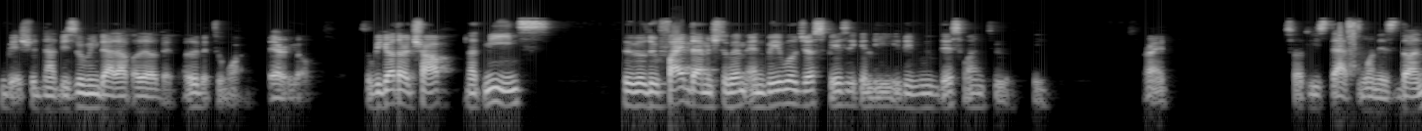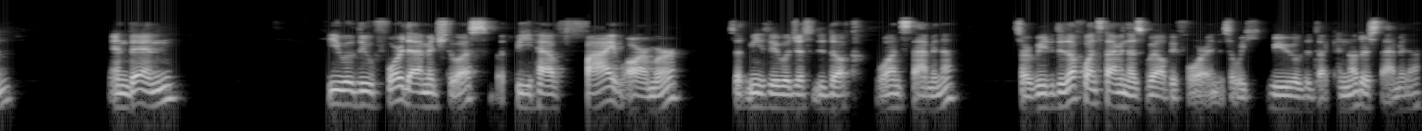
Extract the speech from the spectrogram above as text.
Maybe I should not be zooming that up a little bit, a little bit too more. There we go. So we got our chop. That means we will do five damage to him, and we will just basically remove this one, two, three, right? So at least that one is done. And then he will do four damage to us, but we have five armor. So that means we will just deduct one stamina. So we deduct one stamina as well before, and so we, we will deduct another stamina.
